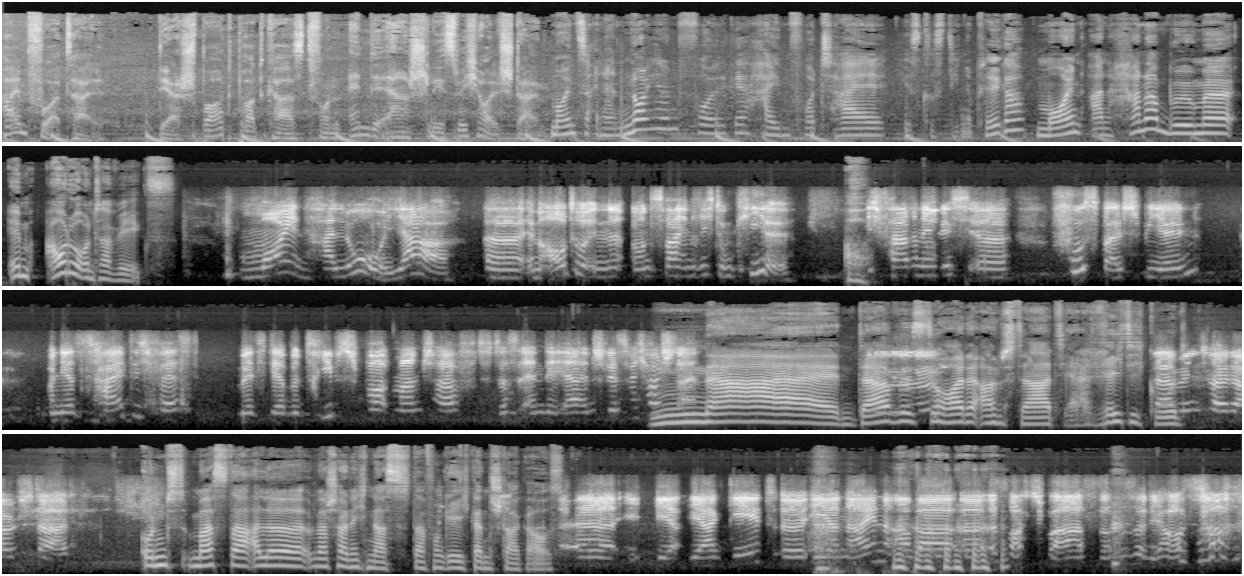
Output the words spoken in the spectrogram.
Heimvorteil, der Sportpodcast von NDR Schleswig-Holstein. Moin zu einer neuen Folge Heimvorteil. Hier ist Christine Pilger. Moin an Hanna Böhme im Auto unterwegs. Moin, hallo, ja, äh, im Auto in, und zwar in Richtung Kiel. Oh. Ich fahre nämlich äh, Fußball spielen und jetzt halte ich fest mit der Betriebssportmannschaft des NDR in Schleswig-Holstein. Nein, da bist du heute am Start. Ja, richtig Da gut. bin ich heute am Start. Und machst da alle wahrscheinlich nass. Davon gehe ich ganz stark aus. Äh, ja, ja, geht, äh, eher nein, aber äh, es macht Spaß, das ist ja die Hauptsache.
